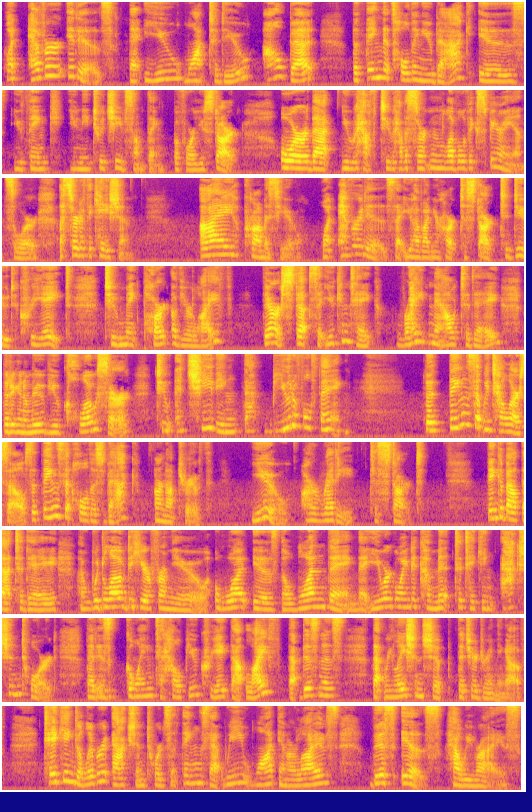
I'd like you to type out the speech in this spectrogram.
Whatever it is that you want to do, I'll bet the thing that's holding you back is you think you need to achieve something before you start or that you have to have a certain level of experience or a certification. I promise you, whatever it is that you have on your heart to start, to do, to create, to make part of your life, there are steps that you can take right now today that are going to move you closer to achieving that beautiful thing. The things that we tell ourselves, the things that hold us back are not truth. You are ready to start. Think about that today. I would love to hear from you. What is the one thing that you are going to commit to taking action toward that is going to help you create that life, that business, that relationship that you're dreaming of? Taking deliberate action towards the things that we want in our lives, this is how we rise.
